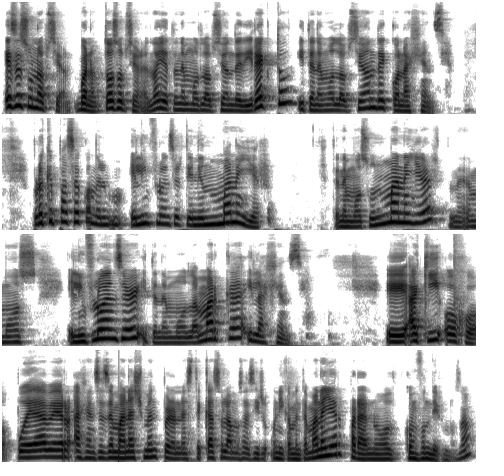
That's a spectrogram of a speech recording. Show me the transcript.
Esa es una opción. Bueno, dos opciones, ¿no? Ya tenemos la opción de directo y tenemos la opción de con agencia. Pero ¿qué pasa cuando el, el influencer tiene un manager? Tenemos un manager, tenemos el influencer y tenemos la marca y la agencia. Eh, aquí, ojo, puede haber agencias de management, pero en este caso la vamos a decir únicamente manager para no confundirnos, ¿no?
